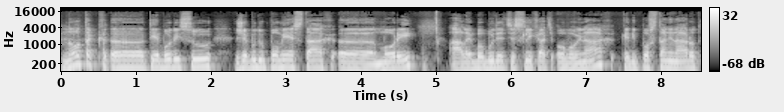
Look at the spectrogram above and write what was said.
No tak e, tie body sú, že budú po miestach e, mori, alebo budete slychať o vojnách, kedy povstane národ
